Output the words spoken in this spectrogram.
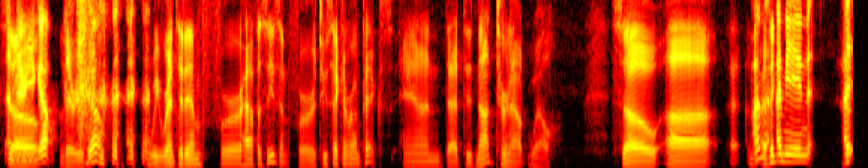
So and there you go. There you go. we rented him for half a season for two second round picks, and that did not turn out well. So uh, I, think, I mean, I,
